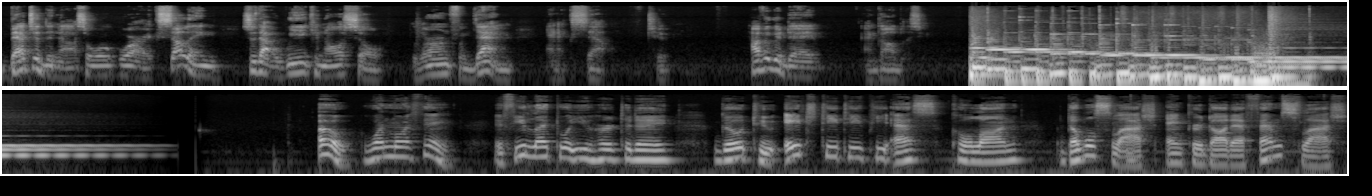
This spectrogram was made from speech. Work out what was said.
better than us or who are excelling so that we can also learn from them and excel too. Have a good day and God bless you. Oh, one more thing. If you liked what you heard today, go to https colon double slash anchor.fm slash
